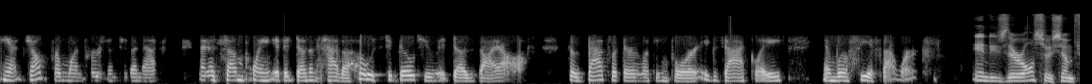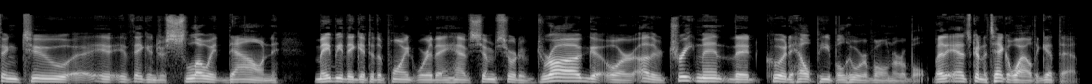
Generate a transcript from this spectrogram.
can't jump from one person to the next. And at some point, if it doesn't have a host to go to, it does die off. So that's what they're looking for exactly. And we'll see if that works. And is there also something to, uh, if they can just slow it down, maybe they get to the point where they have some sort of drug or other treatment that could help people who are vulnerable. But it's going to take a while to get that.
